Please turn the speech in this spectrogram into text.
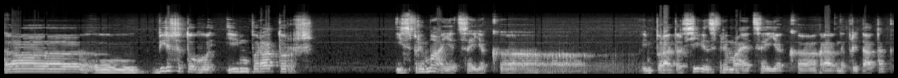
Е, е, Більше того, імператор і сприймає це як імператор Сі, він сприймає це як е, аграрний придаток.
